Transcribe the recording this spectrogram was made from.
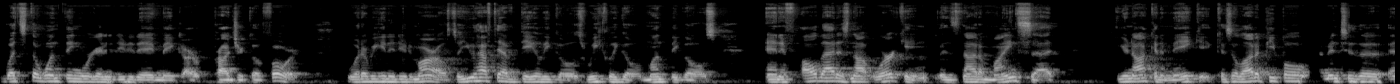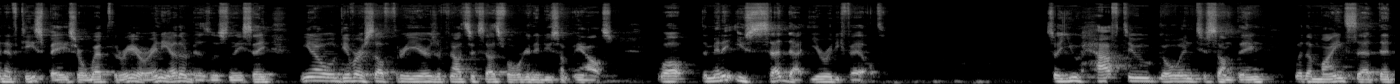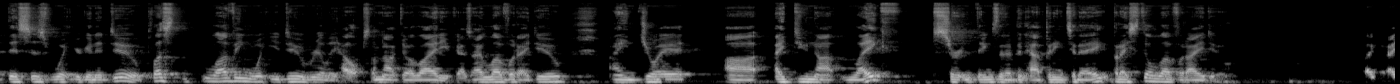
what's the one thing we're going to do today to make our project go forward? What are we going to do tomorrow? So you have to have daily goals, weekly goals, monthly goals and if all that is not working, it's not a mindset, you're not going to make it. Because a lot of people come into the NFT space or Web3 or any other business and they say, you know, we'll give ourselves three years. If not successful, we're going to do something else. Well, the minute you said that, you already failed. So you have to go into something with a mindset that this is what you're going to do. Plus, loving what you do really helps. I'm not going to lie to you guys. I love what I do. I enjoy it. Uh, I do not like certain things that have been happening today, but I still love what I do.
